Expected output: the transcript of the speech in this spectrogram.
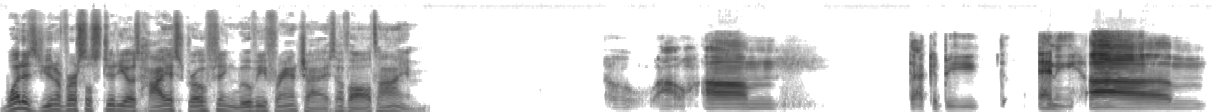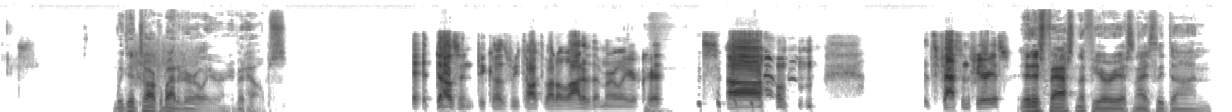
What is Universal Studios' highest grossing movie franchise of all time? Oh, wow. Um that could be any. Um we did talk about it earlier if it helps. It doesn't because we talked about a lot of them earlier, Chris. Um It's Fast and the Furious? It is Fast and the Furious. Nicely done.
